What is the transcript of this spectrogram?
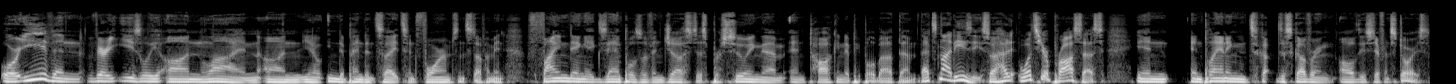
or even very easily online on, you know, independent sites and forums and stuff. I mean, finding examples of injustice, pursuing them and talking to people about them. That's not easy. So how, what's your process in, in planning and discovering all of these different stories?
